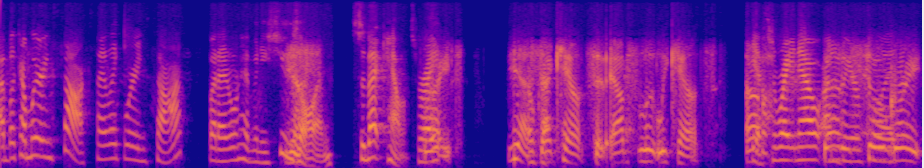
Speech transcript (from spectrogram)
I'm like I'm wearing socks. I like wearing socks, but I don't have any shoes on, so that counts, right? Right. Yes, okay. that counts. It absolutely counts. Yeah. Uh, so right now, that I'm barefoot. so great.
